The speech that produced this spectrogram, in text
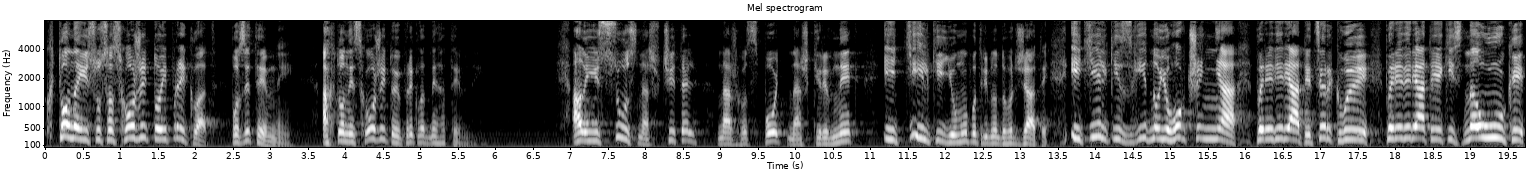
хто на Ісуса схожий, той приклад позитивний. А хто не схожий, той приклад негативний. Але Ісус, наш вчитель, наш Господь, наш керівник, і тільки йому потрібно догоджати. І тільки згідно його вчення перевіряти церкви, перевіряти якісь науки,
